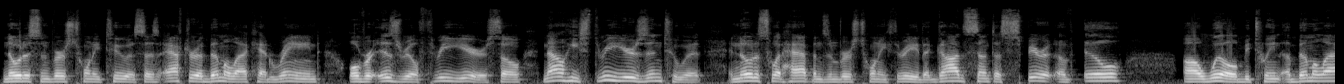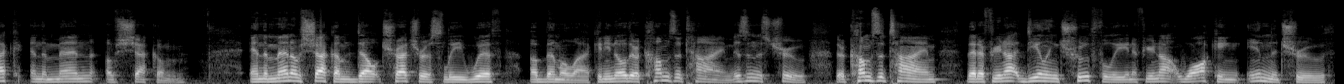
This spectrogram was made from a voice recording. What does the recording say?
Notice in verse 22 it says, After Abimelech had reigned over Israel three years. So now he's three years into it. And notice what happens in verse 23 that God sent a spirit of ill uh, will between Abimelech and the men of Shechem. And the men of Shechem dealt treacherously with Abimelech. And you know, there comes a time, isn't this true? There comes a time that if you're not dealing truthfully and if you're not walking in the truth,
